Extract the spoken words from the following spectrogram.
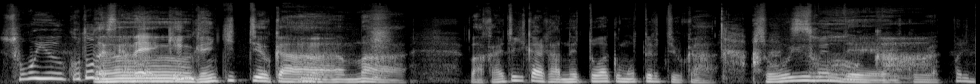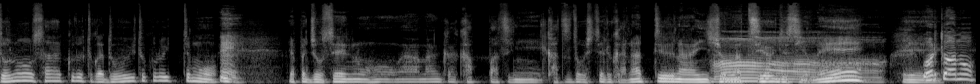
そういうことですかね。元気元気っていうか、うん、まあ若い時からネットワーク持ってるっていうかそういう面でこうやっぱりどのサークルとかどういうところ行っても、ええやっぱり女性の方がなんか活発に活動してるかなっていうような印象が強いですよね。えー、割とあの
